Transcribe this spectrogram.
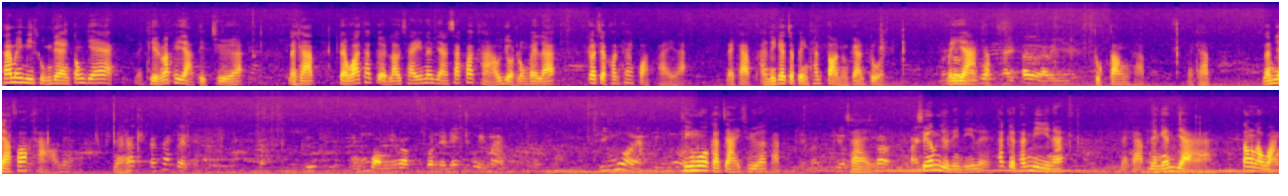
ถ้าไม่มีถุงแดงต้องแยก เขียนว่าขยะติดเชื้อนะครับ แต่ว่าถ้าเกิดเราใช้น้ำยาซักผ้าขาวหยดลงไปแล้ว ก็จะค่อนข้างปลอดภัยแล้วนะครับ อันนี้ก็จะเป็นขั้นตอนของการตรวจไม่ยากครับพวไทเตอร์อะไรอย่างเงี้ยถูกต้องครับนะครับ น้ำยาฟอกขาวเนี่ยนะนะคครัรับบแต่ถ้าเกิดคือผมบอกเลยว่าคนเดี๋ยวนี้ช่วยมาก ทิ้งมั่วไงทิ้งมั่วทิ้งมั่วกระจายเชื้อครับ ใช่ไหมเชื่อมใช่ก็ไปเชื่อมอยู่ในนี้เลย ถ้าเกิดท่านมีนะนะครับ อย่างนั้นอย่าต้องระวัง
